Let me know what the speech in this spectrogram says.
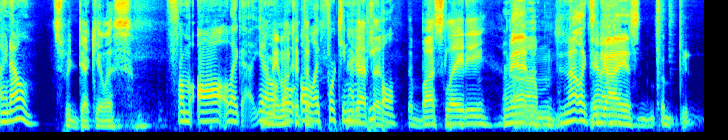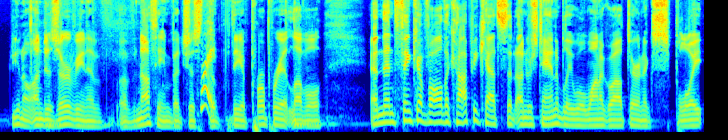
I know It's ridiculous. from all like you know I mean, look at all, the like fourteen hundred you hundred got the- people. The, bus lady. I mean, um, it's not like the you know. guy is, uh, you know, undeserving of of nothing, but just Right. the, the appropriate level. And then think of all the copycats that, understandably, will want to go out there and exploit,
